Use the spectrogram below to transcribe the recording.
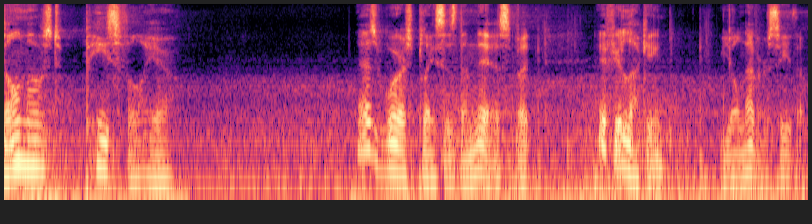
It's almost peaceful here. There's worse places than this, but if you're lucky, you'll never see them.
